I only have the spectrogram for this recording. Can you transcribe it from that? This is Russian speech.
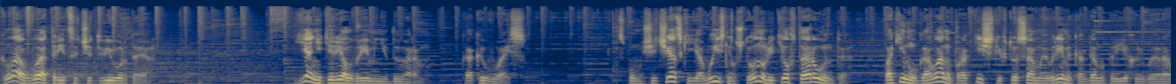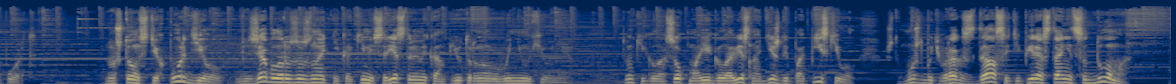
Глава 34. Я не терял времени даром, как и Вайс. С помощью Чацки я выяснил, что он улетел в Торонто, покинул Гавану практически в то самое время, когда мы приехали в аэропорт. Но что он с тех пор делал, нельзя было разузнать никакими средствами компьютерного вынюхивания. Тонкий голосок в моей голове с надеждой попискивал, что, может быть, враг сдался и теперь останется дома –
